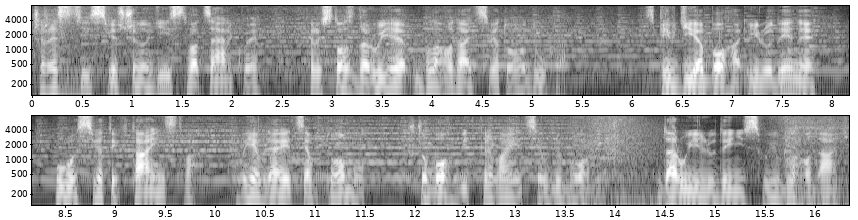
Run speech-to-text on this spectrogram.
Через ці священодійства церкви Христос дарує благодать Святого Духа. Співдія Бога і людини у святих таїнствах виявляється в тому, що Бог відкривається в любові, дарує людині свою благодать,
